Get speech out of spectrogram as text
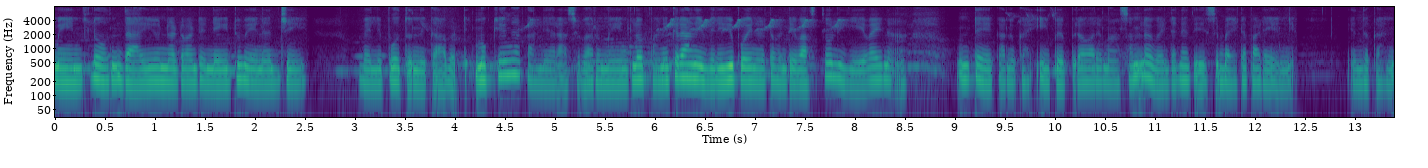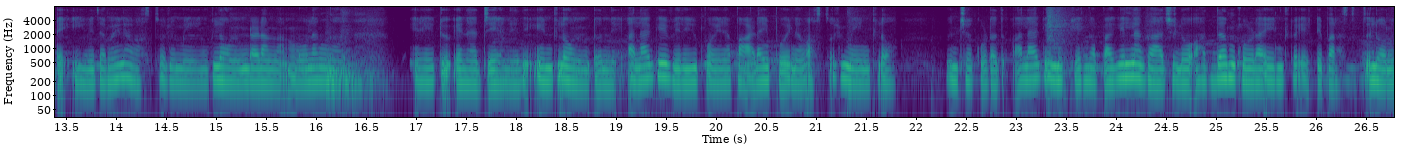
మీ ఇంట్లో దాగి ఉన్నటువంటి నెగిటివ్ ఎనర్జీ వెళ్ళిపోతుంది కాబట్టి. ముఖ్యంగా కన్యారాశి వారు మీ ఇంట్లో పనికిరాని విరిగిపోయినటువంటి వస్తువులు ఏవైనా ఉంటే కనుక ఈ ఫిబ్రవరి మాసంలో వెంటనే తీసి బయటపడేయండి. ఎందుకంటే ఈ విధమైన వస్తువులు మీ ఇంట్లో ఉండడం మూలంగా నెగిటివ్ ఎనర్జీ అనేది ఇంట్లో ఉంటుంది. అలాగే విరిగిపోయిన పాడైపోయిన వస్తువులు మీ ఇంట్లో ఉంచకూడదు. అలాగే ముఖ్యంగా పగిలిన గాజులు అద్దం కూడా ఇంట్లో ఎట్టి పరిస్థితుల్లోనూ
